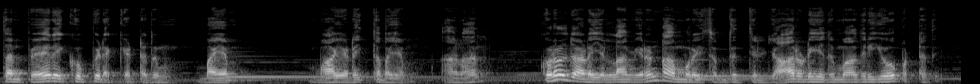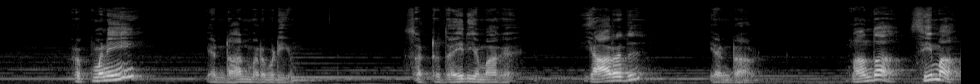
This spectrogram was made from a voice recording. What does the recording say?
தன் பெயரை கூப்பிட கேட்டதும் பயம் வாயடைத்த பயம். ஆனால் குரல் எல்லாம் இரண்டாம் முறை சப்தத்தில் யாருடையது மாதிரியோ பட்டது. ருக்மணி! என்றான் மறுபடியும். சற்று தைரியமாக யாரது? என்றாள். நான் தான் சீமா.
